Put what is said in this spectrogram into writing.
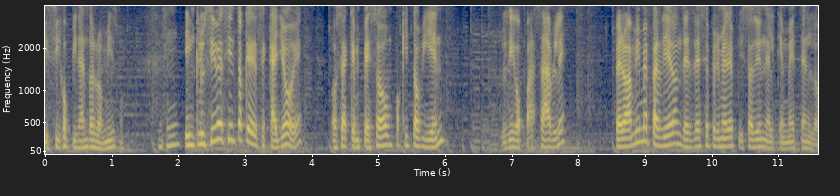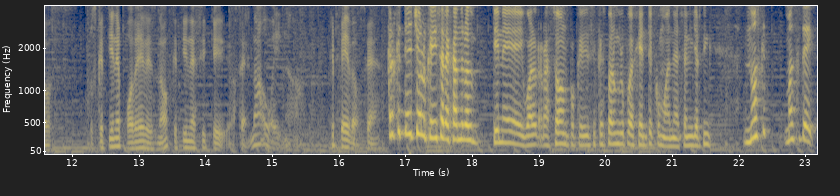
y sigo opinando lo mismo. Ujú. Inclusive siento que se cayó, ¿eh? O sea, que empezó un poquito bien, pues digo, pasable, pero a mí me perdieron desde ese primer episodio en el que meten los, pues que tiene poderes, ¿no? Que tiene así que, o sea, no, güey, no. ¿Qué pedo? O sea, Creo que de hecho lo que dice Alejandro tiene igual razón, porque dice que es para un grupo de gente como en Stranger Things. No es que más que de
